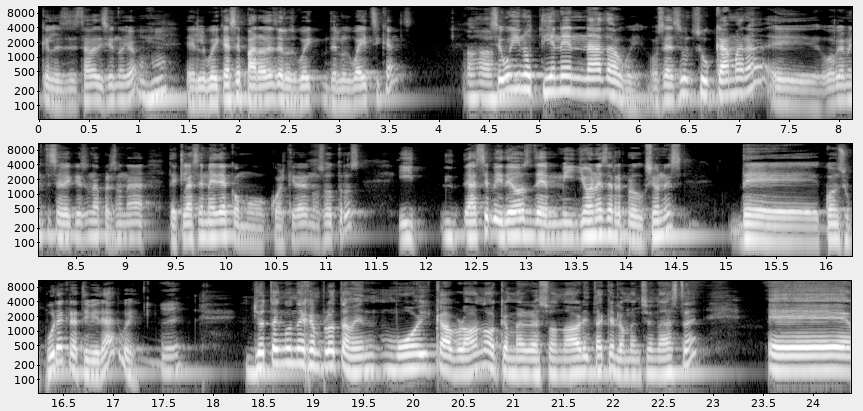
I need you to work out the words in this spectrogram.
que les estaba diciendo yo. El güey que hace parodias de los güey, de los. Ajá. Ese güey no tiene nada, güey. O sea, su, su cámara, eh, obviamente se ve que es una persona de clase media como cualquiera de nosotros. Y hace videos de millones de reproducciones de con su pura creatividad, güey. ¿Eh? Yo tengo un ejemplo también muy cabrón o que me resonó ahorita que lo mencionaste. Eh,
